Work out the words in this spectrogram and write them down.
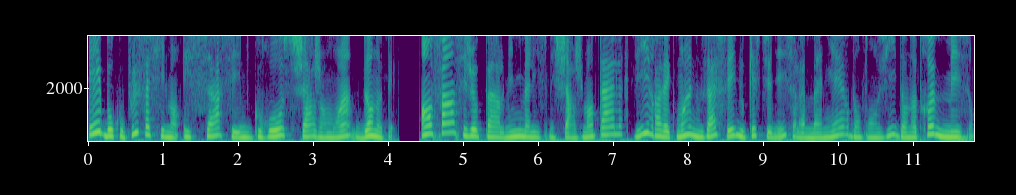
et beaucoup plus facilement. Et ça, c'est une grosse charge en moins dans nos têtes. Enfin, si je parle minimalisme et charge mentale, vivre avec moi nous a fait nous questionner sur la manière dont on vit dans notre maison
